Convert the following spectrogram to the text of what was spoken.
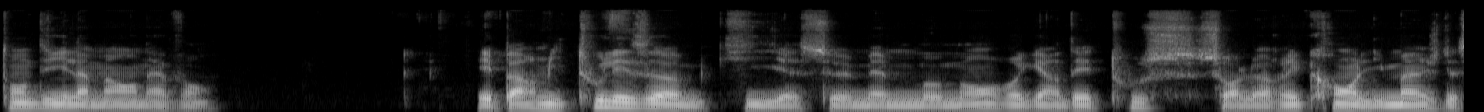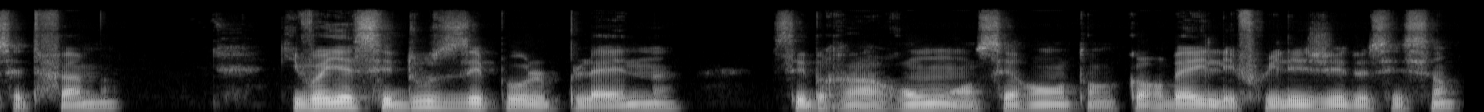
tendit la main en avant. Et parmi tous les hommes qui, à ce même moment, regardaient tous sur leur écran l'image de cette femme, qui voyait ses douces épaules pleines, ses bras ronds en serrant en corbeille les fruits légers de ses seins,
